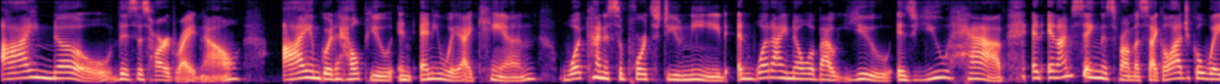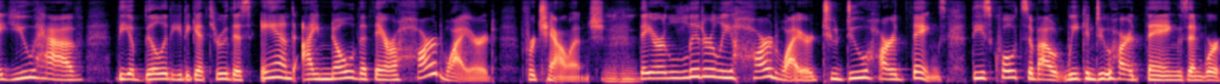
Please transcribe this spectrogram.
I know this is hard right now. I am going to help you in any way I can. What kind of supports do you need? And what I know about you is you have, and, and I'm saying this from a psychological way, you have the ability to get through this. And I know that they are hardwired for challenge. Mm-hmm. They are literally hardwired to do hard things. These quotes about we can do hard things and we're,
